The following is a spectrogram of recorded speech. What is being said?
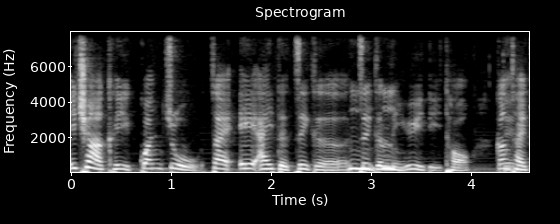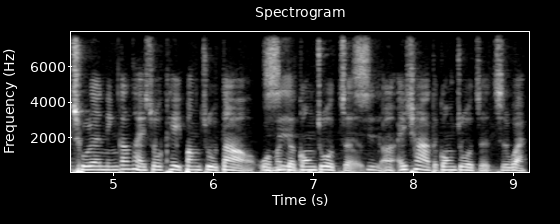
嗯、HR 可以关注在 AI 的这个、嗯、这个领域里头？刚、嗯、才除了您刚才说可以帮助到我们的工作者，是呃 HR 的工作者之外，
